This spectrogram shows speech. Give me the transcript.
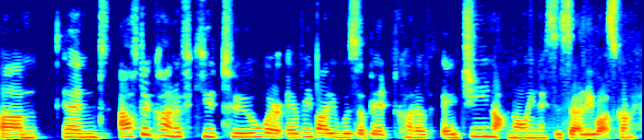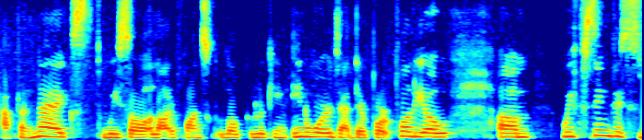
Um, and after kind of Q2, where everybody was a bit kind of edgy, not knowing necessarily what's going to happen next, we saw a lot of funds look, looking inwards at their portfolio. Um, we've seen this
